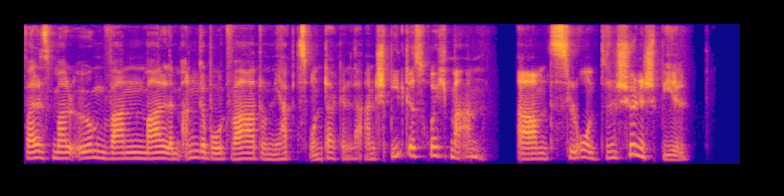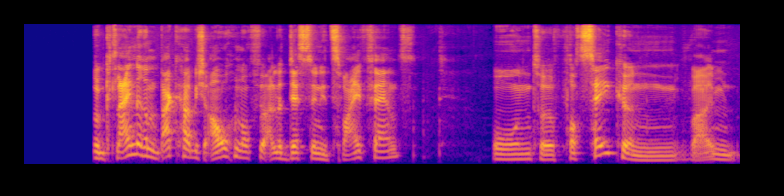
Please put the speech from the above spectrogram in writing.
weil es mal irgendwann mal im Angebot war und ihr habt es runtergeladen, spielt es ruhig mal an. Ähm, das lohnt. Das ist ein schönes Spiel. So einen kleineren Bug habe ich auch noch für alle Destiny 2 Fans. Und äh, Forsaken war im,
